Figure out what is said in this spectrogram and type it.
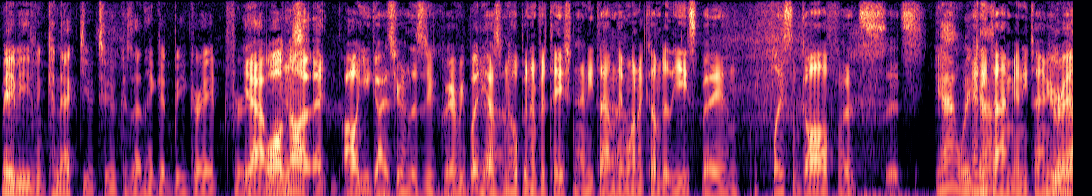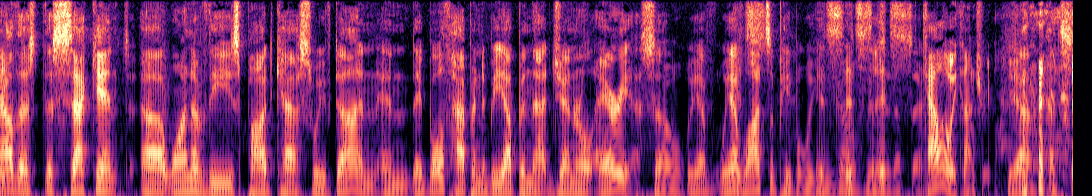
maybe even connect you two because I think it'd be great for Yeah, well, no, all you guys here in the Zoo Crew, everybody has an open invitation. Anytime they want to come to the East Bay and play some golf, it's it's yeah, we got- anytime, anytime you're, You're ready. now the the second uh, one of these podcasts we've done, and they both happen to be up in that general area. So we have we have It's- lots of people we can go it's, visit it's up there. Callaway country. yeah, that's,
